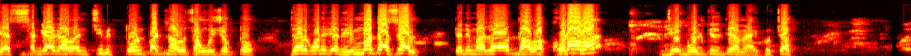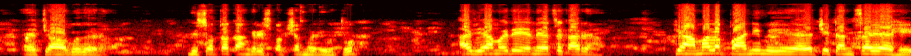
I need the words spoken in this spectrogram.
या सगळ्या गावांची मी तोंडपाठ नावं सांगू शकतो. जर कोणाच्यात हिंमत असेल त्यांनी माझा दावा खोडावा. जे बोलतील ते आम्ही ऐकू. चल. याच्या अगोदर मी स्वतः काँग्रेस पक्षामध्ये होतो. आज यामध्ये येण्याचं कारण की आम्हाला पाणी याची टंचाई आहे.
